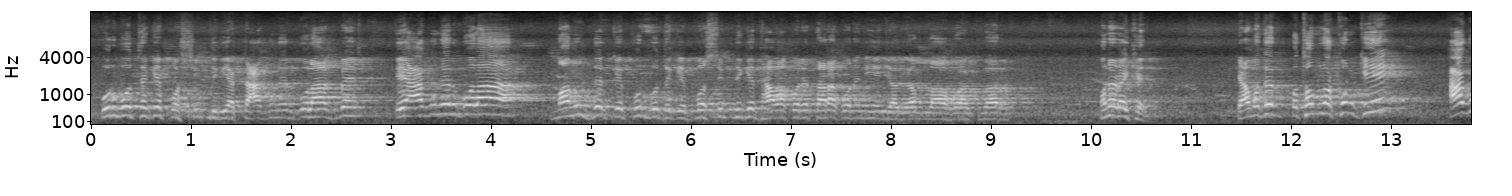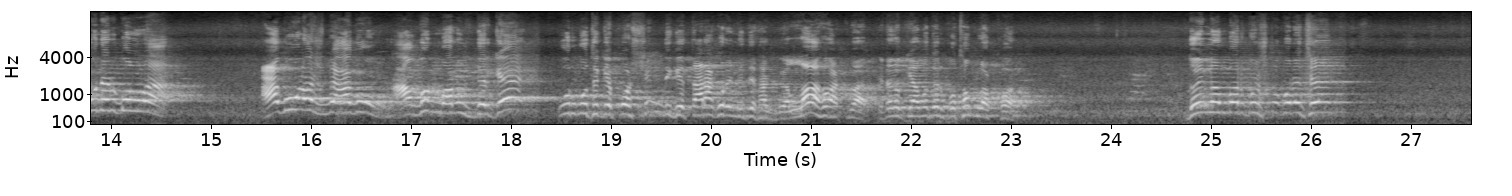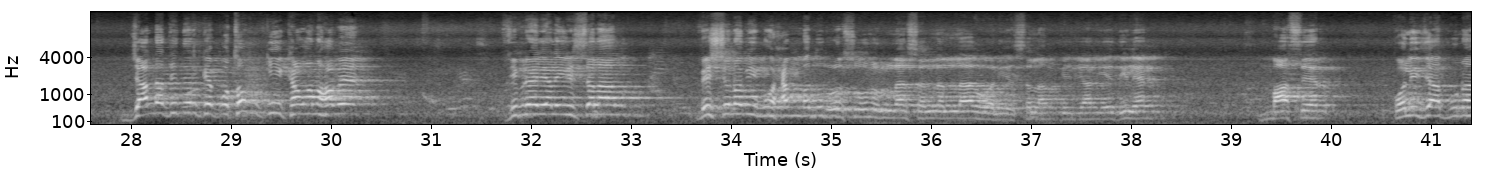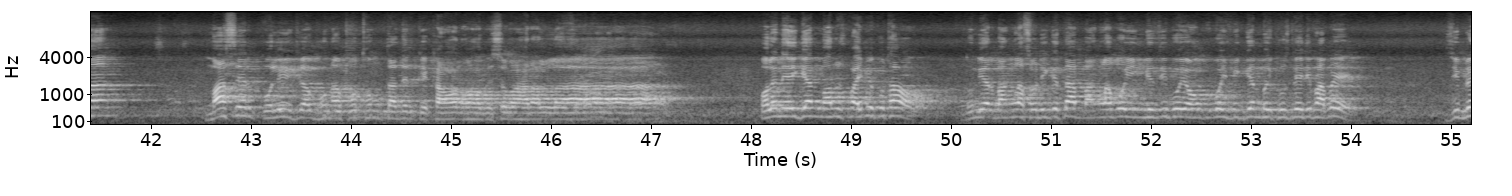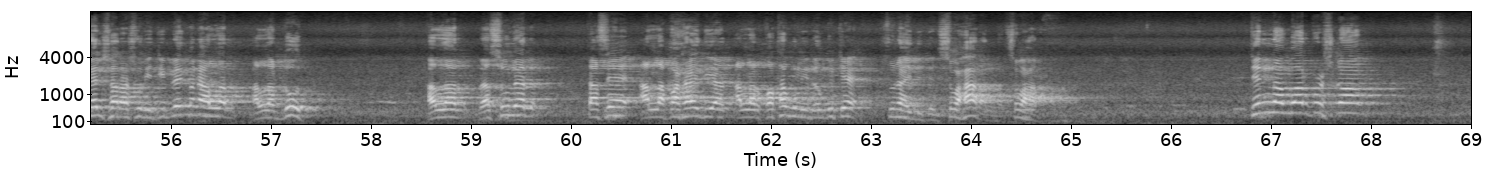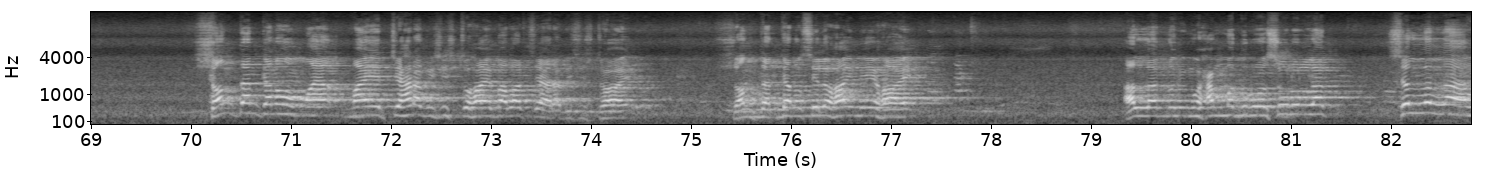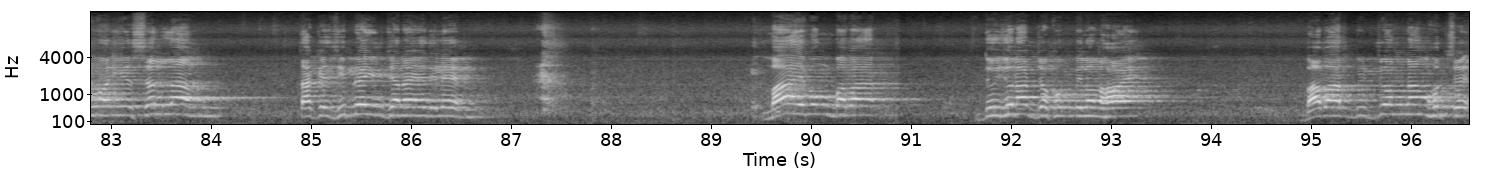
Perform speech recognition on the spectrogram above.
পূর্ব থেকে পশ্চিম দিকে একটা আগুনের গোলা আসবে। এই আগুনের গোলা মানুষদেরকে পূর্ব থেকে পশ্চিম দিকে ধাওয়া করে তারা করে নিয়ে যাবে? আল্লাহ আকবার। মনে রাখেন, আমাদের প্রথম লক্ষণ কি? আগুনের গোলা। আগুন আসবে, আগুন। আগুন মানুষদেরকে পূর্ব থেকে পশ্চিম দিকে তারা করে নিতে থাকবে। আল্লাহ আকবার। এটা হলো আমাদের প্রথম লক্ষণ। দুই নম্বর প্রশ্ন করেছেন জান্নাতিদেরকে প্রথম কি খাওয়ানো হবে? জিব্রাইল আলী ইসলাম বিশ্বনবী মুহাম্মদুর রসুল্লাহ সাল্লাহ আলী সাল্লামকে জানিয়ে দিলেন, মাছের কলিজা বুনা মাছের কলিজা ভুনা প্রথম তাদেরকে খাওয়ানো হবে সোবাহার আল্লাহ বলেন, এই জ্ঞান মানুষ পাইবে কোথাও? দুনিয়ার বাংলা কিতাব, বাংলা বই, ইংরেজি বই, অঙ্ক বই, বিজ্ঞান বই খুঁজলে এটি পাবে। জিব্রাইল সরাসরি, জিব্রাইল মানে আল্লাহর আল্লাহর দূত। আল্লাহর রাসুলের কাছে আল্লাহ পাঠাই দিয়া আল্লাহর কথাগুলি নবীকে শুনাই দিতেন। সোহার আল্লাহ সোহার তিন নম্বর প্রশ্ন, সন্তান কেন মায়ের চেহারা বিশিষ্ট হয়, বাবার চেহারা বিশিষ্ট হয়? সন্তান কেন ছেলে হয়, মেয়ে হয়? আল্লাহ নবী মুহাম্মদুর রসুল্লাহ সাল্লাহ সাল্লাম তাকে জিব্রাইল জানাই দিলেন মা এবং বাবা দুইজনার যখন মিলন হয়, বাবার বীর্যর নাম হচ্ছে,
